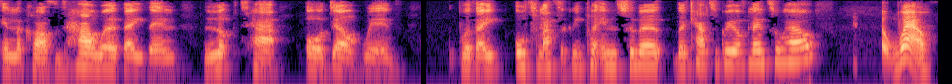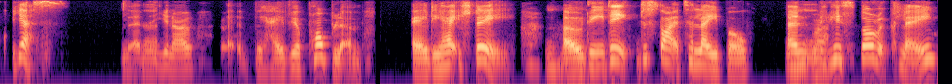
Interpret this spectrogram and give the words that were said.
in the classes? How were they then looked at or dealt with? Were they automatically put into the the category of mental health? Well, yes, okay. you know, behavior problem, ADHD, mm-hmm. ODD, just started to label. And mm-hmm. historically,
